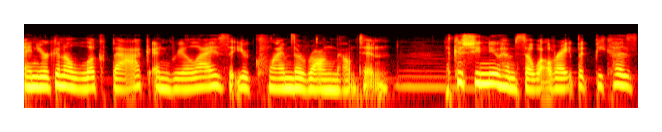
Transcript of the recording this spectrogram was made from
and you're going to look back and realize that you climbed the wrong mountain. Mm. because she knew him so well right? But because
